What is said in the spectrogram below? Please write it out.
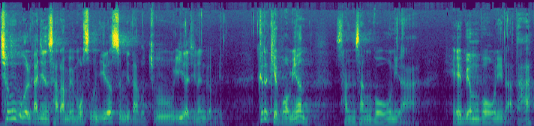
천국을 가진 사람의 모습은 이렇습니다 하고 쭉 이어지는 겁니다. 그렇게 보면 산상보훈이나 해변보훈이나 다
